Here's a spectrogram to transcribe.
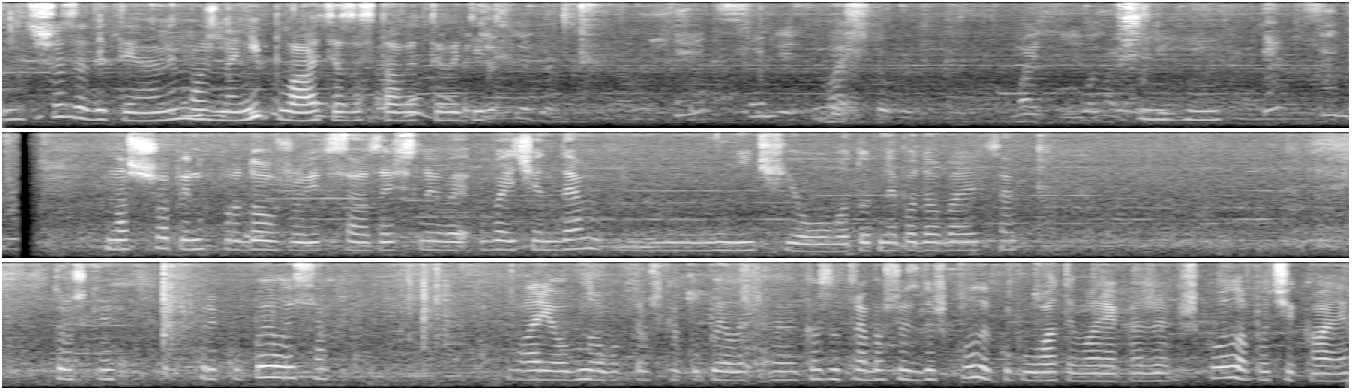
Ну, Що за дитина? Не можна ні плаття заставити одіти. Наш шопінг продовжується. Зайшли в- в H&M. Нічого тут не подобається. Трошки прикупилися. Варі обновок трошки купили. Е, Кажу, треба щось до школи купувати. Варя каже, школа почекає.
